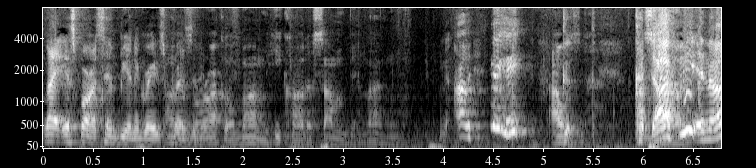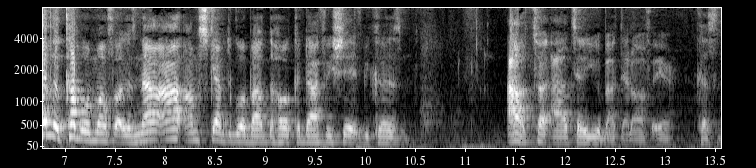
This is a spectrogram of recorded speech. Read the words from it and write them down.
Like as far as him being the greatest Under president, Barack Obama, he called Osama bin Laden. I mean, nigga, I was. I saw Gaddafi and the other couple of motherfuckers. Now I, I'm skeptical about the whole Gaddafi shit because I'll t- I'll tell you about that off air because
